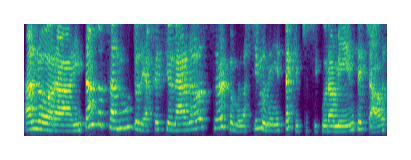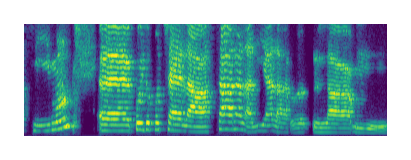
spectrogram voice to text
allora, intanto saluto le affezionados come la Simonetta che c'è sicuramente, ciao Simo. Eh, poi dopo c'è la Sara, la Lia, la, la um,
